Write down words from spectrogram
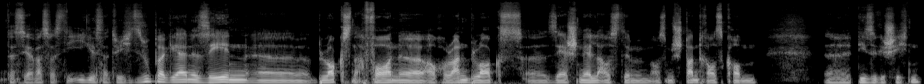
das ist ja was, was die Eagles natürlich super gerne sehen. Äh, Blocks nach vorne, auch Run-Blocks, äh, sehr schnell aus dem, aus dem Stand rauskommen. Äh, diese Geschichten.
